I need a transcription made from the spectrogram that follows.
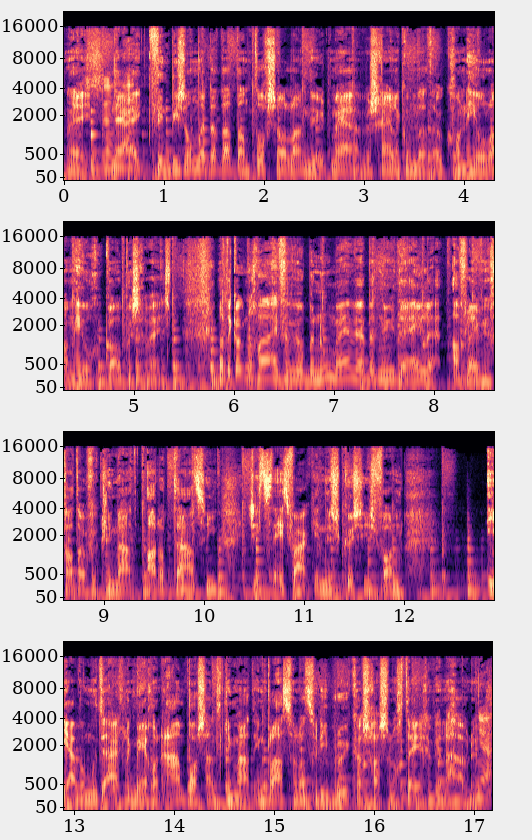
Nee. Dus, ja, nee. ik vind het bijzonder dat dat dan toch zo lang duurt. Maar ja, waarschijnlijk omdat het ook gewoon heel lang heel goedkoop is geweest. Wat ik ook nog wel even wil benoemen. Hè, we hebben het nu de hele aflevering gehad over klimaatadaptatie. Je ziet steeds vaak in discussies van... Ja, we moeten eigenlijk meer gewoon aanpassen aan het klimaat... in plaats van dat we die broeikasgassen nog tegen willen houden. Ja.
